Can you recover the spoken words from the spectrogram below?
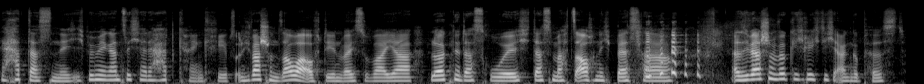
der hat das nicht. Ich bin mir ganz sicher, der hat keinen Krebs. Und ich war schon sauer auf den, weil ich so war, ja, leugne das ruhig, das macht's auch nicht besser. also ich war schon wirklich richtig angepisst.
